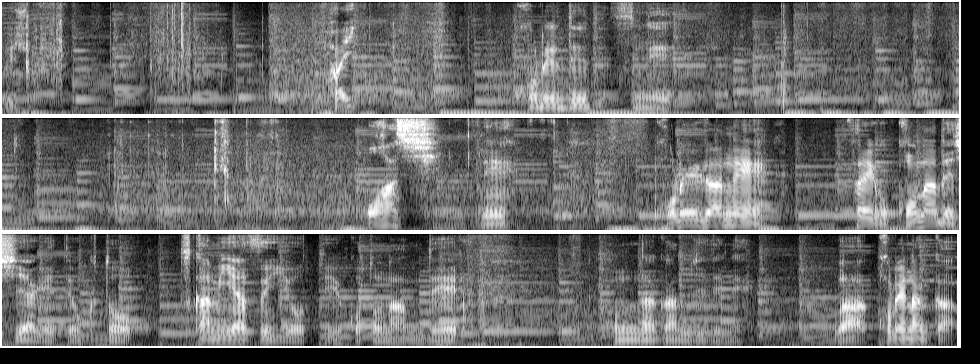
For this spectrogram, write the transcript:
よいしょ。はい。これでですね。お箸。ね。これがね最後粉で仕上げておくとつかみやすいよっていうことなんでこんな感じでね。わこれなんか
